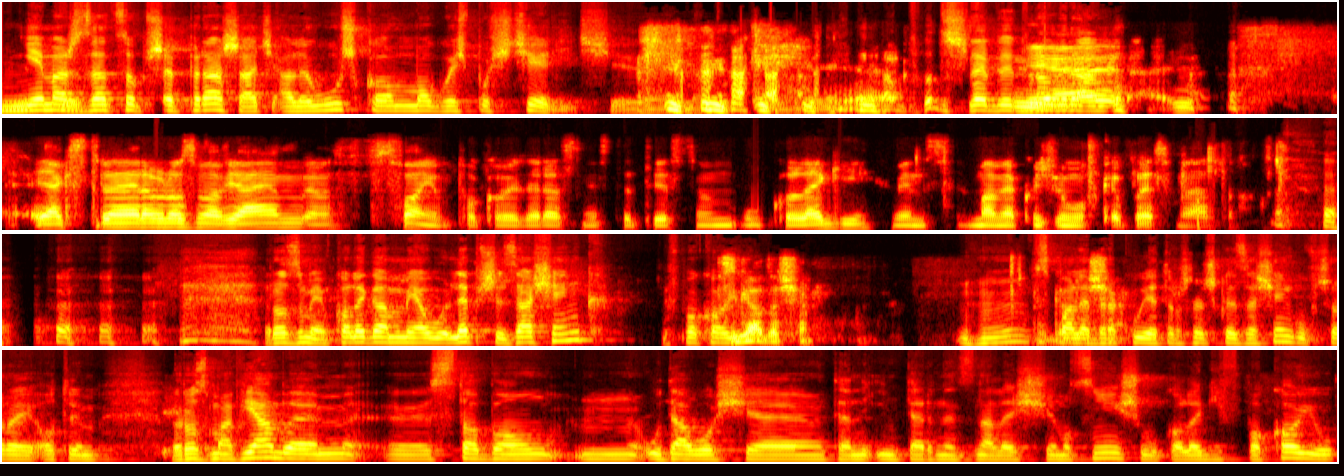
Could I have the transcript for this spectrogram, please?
Nie masz za co przepraszać, ale łóżko mogłeś pościelić e, na, na potrzeby programu. Jak z trenerem rozmawiałem w swoim pokoju, teraz niestety jestem u kolegi, więc mam jakąś wymówkę powiedzmy na to. Rozumiem. Kolega miał lepszy zasięg w pokoju. Zgadza się. Mhm. Spale brakuje troszeczkę zasięgu. Wczoraj o tym rozmawiałem y, z tobą. Mm, Udało się ten internet znaleźć mocniejszy u kolegi w pokoju.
